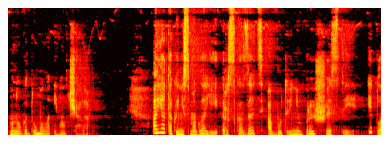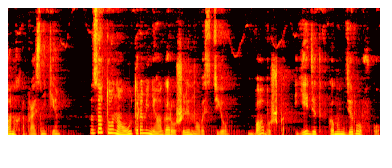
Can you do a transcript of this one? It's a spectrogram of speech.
много думала и молчала. А я так и не смогла ей рассказать об утреннем происшествии и планах на праздники. Зато на утро меня огорошили новостью. Бабушка едет в командировку.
